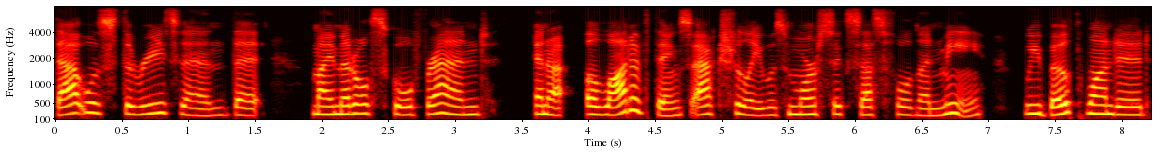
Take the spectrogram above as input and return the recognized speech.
That was the reason that my middle school friend, in a, a lot of things, actually was more successful than me. We both wanted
